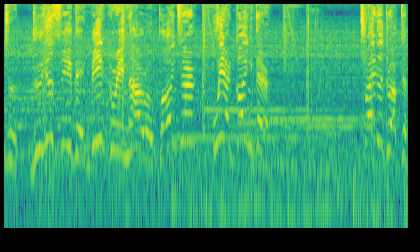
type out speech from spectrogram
Andrew, do you see the big green arrow pointer? We are going there. Try to drop the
